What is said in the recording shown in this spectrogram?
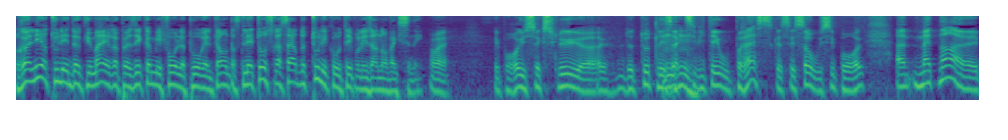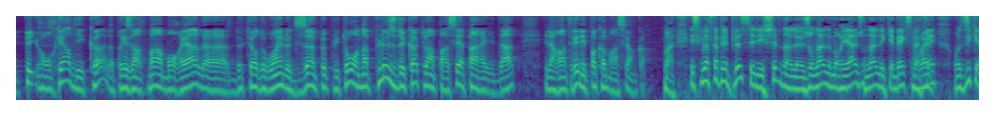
relire tous les documents et repeser comme il faut le pour et le contre, parce que les taux se resserrent de tous les côtés pour les gens non vaccinés. Ouais. Et pour eux, ils s'excluent euh, de toutes les activités ou presque. C'est ça aussi pour eux. Euh, maintenant, euh, on regarde les cas. Là, présentement, à Montréal, euh, docteur Drouin le disait un peu plus tôt, on a plus de cas que l'an passé à pareille date et la rentrée n'est pas commencée encore. Ouais. Et ce qui m'a frappé le plus, c'est les chiffres dans le Journal de Montréal, le Journal de Québec ce matin. Ouais. On dit que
